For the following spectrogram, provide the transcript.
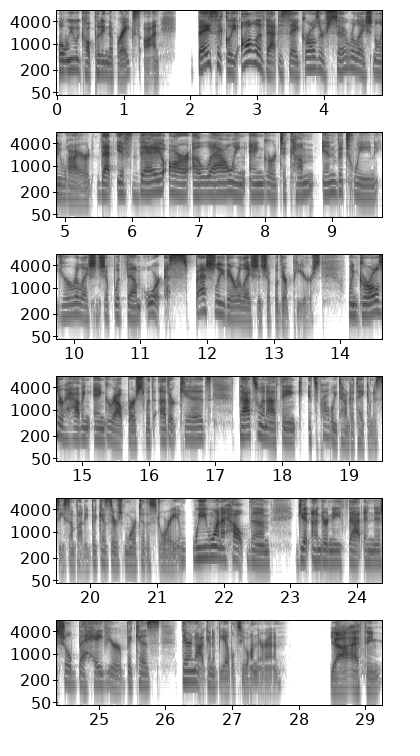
what we would call putting the brakes on basically all of that to say girls are so relationally wired that if they are allowing anger to come in between your relationship with them or especially their relationship with their peers when girls are having anger outbursts with other kids that's when i think it's probably time to take them to see somebody because there's more to the story. And we want to help them get underneath that initial behavior because they're not going to be able to on their own yeah, I think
